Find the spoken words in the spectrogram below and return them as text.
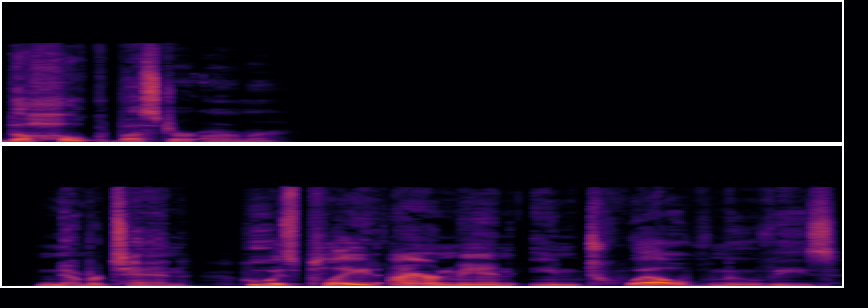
The Hulkbuster armor. Number 10. Who has played Iron Man in 12 movies?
